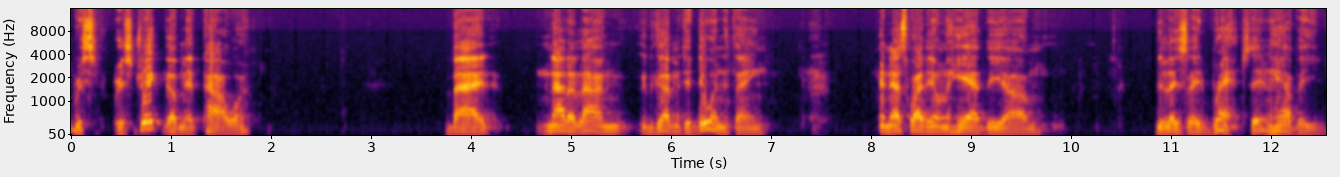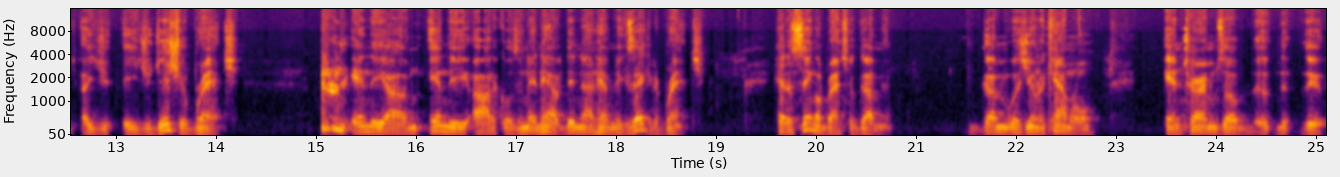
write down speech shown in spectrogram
restrict government power by not allowing the government to do anything, and that's why they only had the um, the legislative branch. They didn't have a, a, a judicial branch in the um, in the articles, and they didn't have did not have an executive branch. Had a single branch of government. Government was unicameral in terms of the the the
